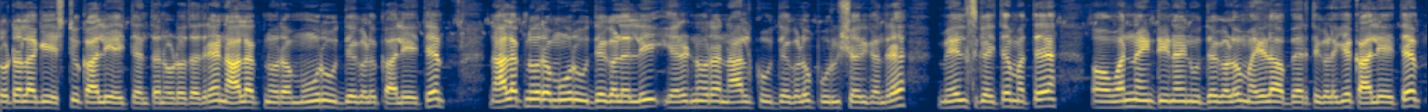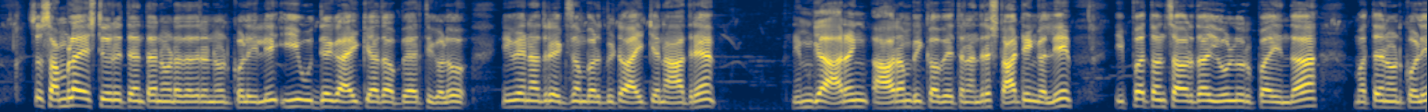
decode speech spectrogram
ಟೋಟಲ್ ಆಗಿ ಎಷ್ಟು ಖಾಲಿ ಐತೆ ಅಂತ ನೋಡೋದಾದರೆ ನಾಲ್ಕುನೂರ ಮೂರು ಹುದ್ದೆಗಳು ಖಾಲಿ ಐತೆ. ನಾಲ್ಕುನೂರ ಮೂರು ಹುದ್ದೆಗಳಲ್ಲಿ ಎರಡು ನೂರ ನಾಲ್ಕು ಹುದ್ದೆಗಳು ಪುರುಷರಿಗೆ ಅಂದರೆ ಮೇಲ್ಸ್ಗೈತೆ ಮತ್ತು ಒನ್ ನೈಂಟಿ ನೈನ್ ಹುದ್ದೆಗಳು ಮಹಿಳಾ ಅಭ್ಯರ್ಥಿಗಳಿಗೆ ಖಾಲಿ ಐತೆ. ಸೊ ಸಂಬಳ ಎಷ್ಟು ಇರುತ್ತೆ ಅಂತ ನೋಡೋದಾದರೆ ನೋಡ್ಕೊಳ್ಳಿ. ಇಲ್ಲಿ ಈ ಹುದ್ದೆಗೆ ಆಯ್ಕೆಯಾದ ಅಭ್ಯರ್ಥಿಗಳು, ನೀವೇನಾದರೂ ಎಕ್ಸಾಮ್ ಬರೆದ್ಬಿಟ್ಟು ಆಯ್ಕೆನ ಆದರೆ ನಿಮಗೆ ಆರಂ ಆರಂಭಿಕ ವೇತನ ಅಂದರೆ ಸ್ಟಾರ್ಟಿಂಗಲ್ಲಿ ಇಪ್ಪತ್ತೊಂದು ಸಾವಿರದ ಏಳ್ನೂರು ರೂಪಾಯಿಂದ ಮತ್ತು ನೋಡ್ಕೊಳ್ಳಿ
